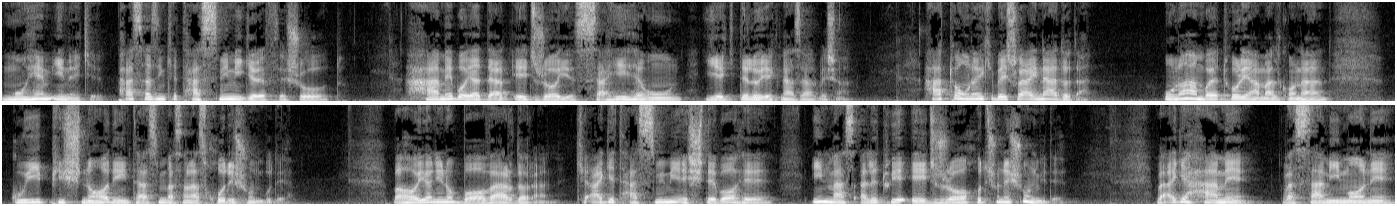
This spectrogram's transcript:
مهم اینه که پس از اینکه تصمیمی گرفته شد همه باید در اجرای صحیح اون یک دل و یک نظر بشن. حتی اونایی که بهش رأی ندادن. اونا هم باید طوری عمل کنن. گویی پیشنهاد این تصمیم اصلا از خودشون بوده. بهایان اینو باور دارن که اگه تصمیمی اشتباهه این مسئله توی اجرا خودشون نشون میده. و اگه همه و صمیمانه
